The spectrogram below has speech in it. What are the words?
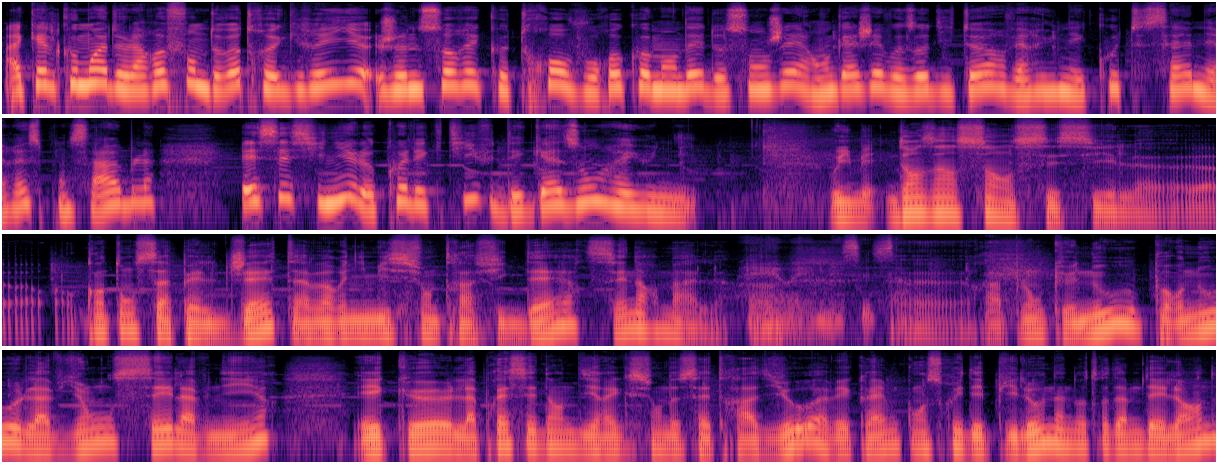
À quelques mois de la refonte de votre grille, je ne saurais que trop vous recommander de songer à engager vos auditeurs vers une écoute saine et responsable, et c'est signé le collectif des gazons réunis. Oui, mais dans un sens, Cécile, euh, quand on s'appelle Jet, avoir une émission de trafic d'air, c'est normal. Eh oui, mais c'est ça. Euh, rappelons que nous, pour nous, l'avion, c'est l'avenir et que la précédente direction de cette radio avait quand même construit des pylônes à Notre-Dame-des-Landes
